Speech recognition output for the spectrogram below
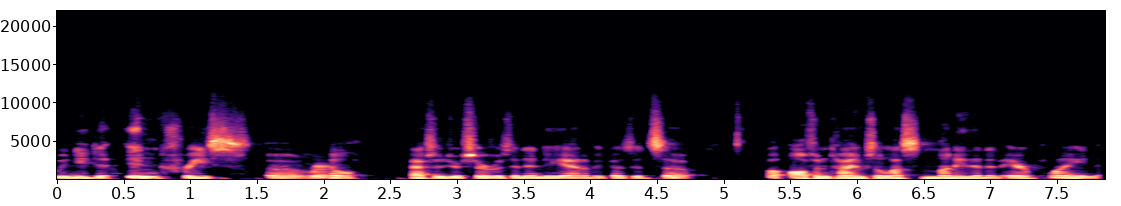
we need to increase uh, rail passenger service in Indiana because it's uh, oftentimes less money than an airplane.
